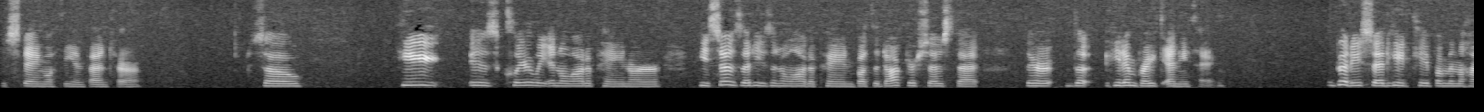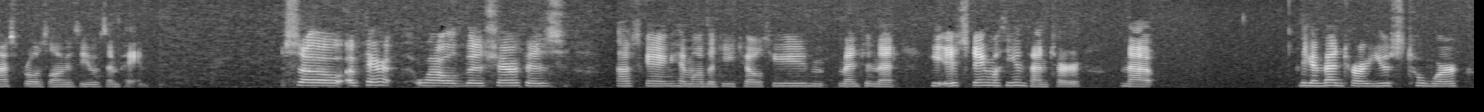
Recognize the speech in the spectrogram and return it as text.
is staying with the inventor. So he is clearly in a lot of pain, or he says that he's in a lot of pain, but the doctor says that there the he didn't break anything. But he said he'd keep him in the hospital as long as he was in pain. So apparently, while the sheriff is asking him all the details, he mentioned that he is staying with the inventor, and that the inventor used to work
